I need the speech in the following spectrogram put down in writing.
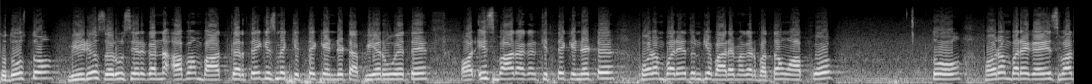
तो दोस्तों वीडियो ज़रूर शेयर करना। अब हम बात करते हैं कि इसमें कितने कैंडिडेट अपियर हुए थे। और इस बार अगर कितने कैंडिडेट फॉर्म भरे हैं तो उनके बारे में अगर बताऊँ आपको तो फॉर्म भरे गए, इस बार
